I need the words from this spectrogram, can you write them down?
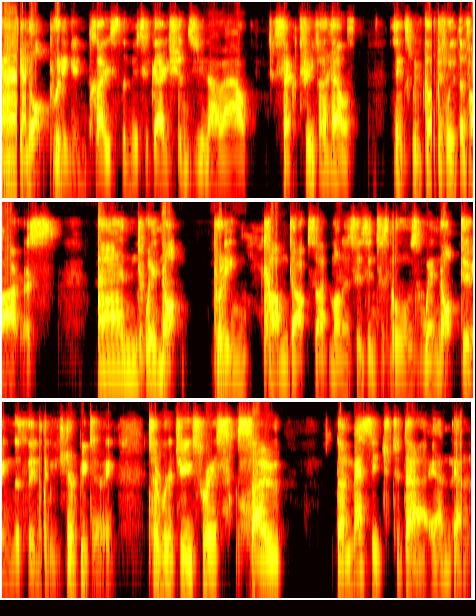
And not putting in place the mitigations. You know, our Secretary for Health thinks we've got it with the virus, and we're not putting carbon dioxide monitors into schools. We're not doing the things that we should be doing to reduce risk. So the message today, and, and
